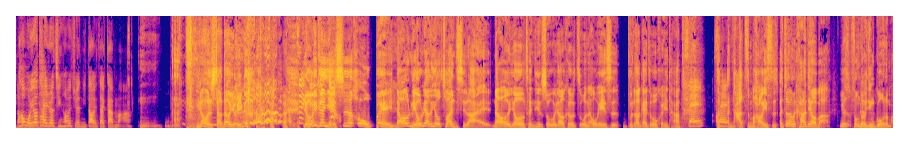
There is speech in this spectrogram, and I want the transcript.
然后我又太热情，他们会觉得你到底在干嘛？你让我想到有一个 有一个也是后辈，然后流量又窜起来，然后有曾经说过要合作，然后我也是不知道该怎么回他。谁啊谁？，哪怎么好意思？哎，这段会卡掉吧？因为风头已经过了嘛。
